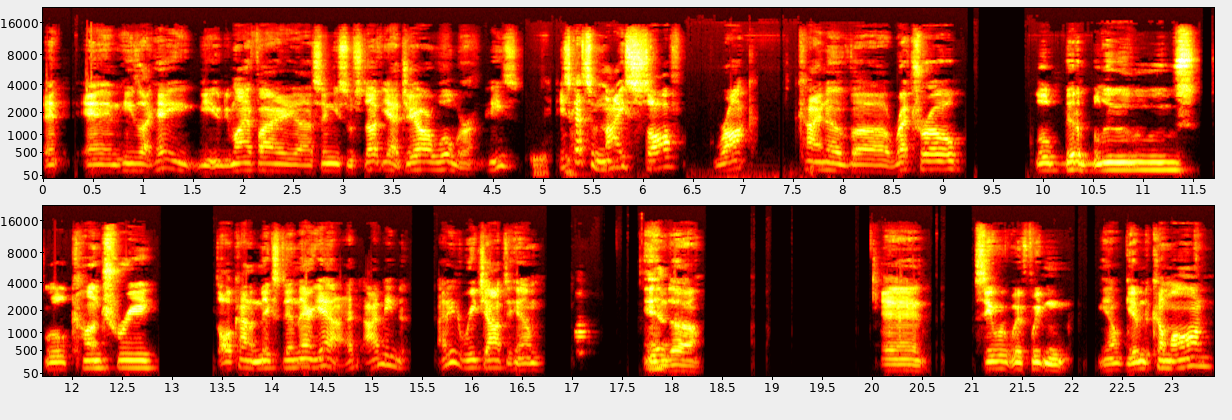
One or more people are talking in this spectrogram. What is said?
And and he's like, "Hey, you, do you mind if I uh, send you some stuff?" Yeah, J.R. Wilbur. He's he's got some nice soft rock kind of uh, retro, little bit of blues, a little country, all kind of mixed in there. Yeah, I, I need I need to reach out to him and uh and see if we can you know get him to come on,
